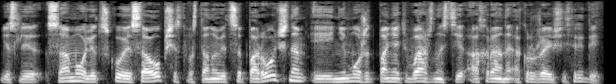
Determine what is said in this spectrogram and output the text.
если само людское сообщество становится порочным и не может понять важности охраны окружающей среды.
